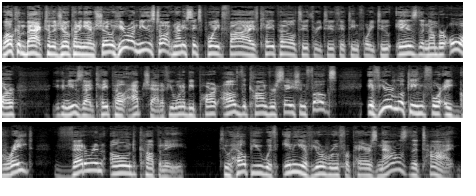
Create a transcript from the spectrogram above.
Welcome back to the Joe Cunningham Show here on News Talk 96.5. KPEL 232 1542 is the number, or you can use that KPEL app chat if you want to be part of the conversation. Folks, if you're looking for a great veteran owned company to help you with any of your roof repairs. Now's the time.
